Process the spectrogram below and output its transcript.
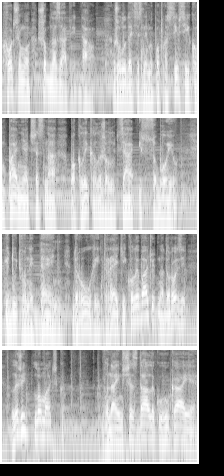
Хочемо, щоб назад віддав. Жолудець із ними попросився, і компанія чесна покликала жолуця із собою. Ідуть вони день, другий, третій, коли бачать на дорозі лежить ломачка. Вона їм ще здалеку гукає.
